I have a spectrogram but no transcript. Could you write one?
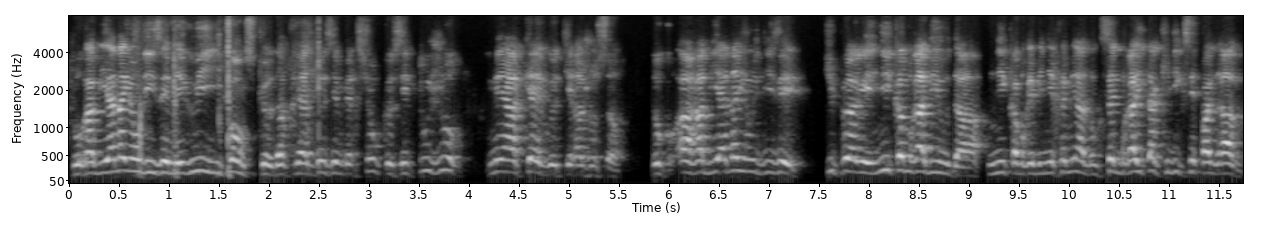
Pour Rabbi Yanaï, on disait, mais lui, il pense que d'après la deuxième version, que c'est toujours Meakev le tirage au sort. Donc à Rabbi Yanaï, on lui disait, tu peux aller ni comme Rabbi Houda, ni comme Rabbi Nechemia. Donc cette braïta qui dit que c'est pas grave.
